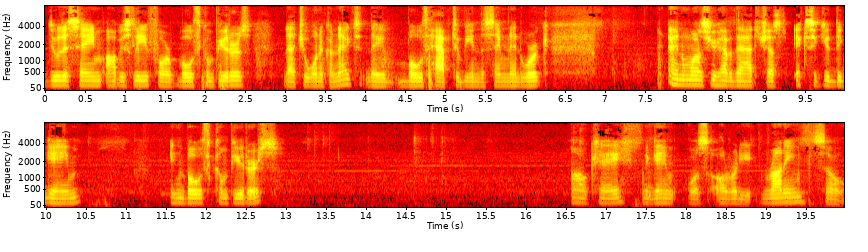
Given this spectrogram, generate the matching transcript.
do the same obviously for both computers that you want to connect. They both have to be in the same network. And once you have that just execute the game in both computers okay the game was already running so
